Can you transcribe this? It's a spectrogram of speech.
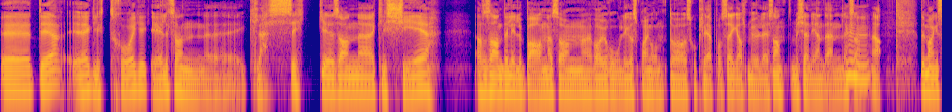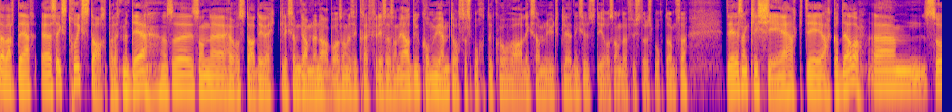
eh, der er jeg litt, tror jeg jeg er litt sånn eh, classic, eh, sånn eh, klisjé. Altså sånn det lille barnet som var urolig og sprang rundt og skulle kle på seg alt mulig, sant. Vi kjenner igjen den, liksom. Mhm. Ja. Det er mange som har vært der. Eh, Så jeg tror jeg starta litt med det. Altså sånn, Jeg hører stadig vekk liksom gamle naboer sånn, hvis jeg treffer dem, så er det sånn Ja, du kom jo hjem til oss og spurte hvor var liksom utkledningsutstyr og sånn, det første du spurte om. Så det er litt sånn klisjéaktig akkurat der, da. Um, så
